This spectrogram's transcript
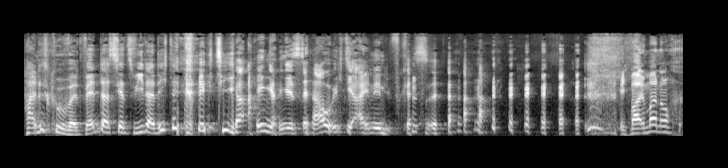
Hannes Kuhwald, wenn das jetzt wieder nicht der richtige Eingang ist, dann hau ich dir einen in die Fresse. ich war immer noch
